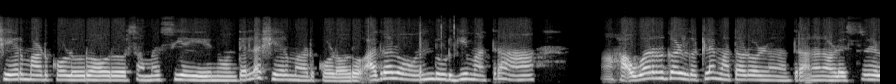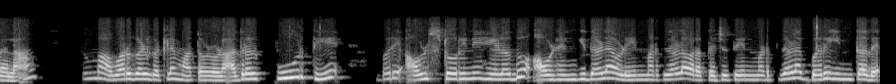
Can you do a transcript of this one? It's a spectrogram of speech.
ಶೇರ್ ಮಾಡ್ಕೊಳ್ಳೋರು, ಅವ್ರವ್ರ ಸಮಸ್ಯೆ ಏನು ಅಂತೆಲ್ಲ ಶೇರ್ ಮಾಡ್ಕೊಳ್ಳೋರು. ಅದ್ರಲ್ಲಿ ಒಂದ್ ಹುಡ್ಗಿ ಮಾತ್ರ ಅವರ್ಗಳ್ ಗಟ್ಲೆ ಮಾತಾಡೋಳು ನನ್ನ ಹತ್ರ. ನಾನು ಅವಳ ಹೆಸರು ಹೇಳಲ್ಲ. ತುಂಬಾ ಅವರ್ಗಳ್ ಗಟ್ಲೆ ಮಾತಾಡೋಳು. ಅದ್ರಲ್ಲಿ ಪೂರ್ತಿ ಬರೀ ಅವಳ ಸ್ಟೋರಿನೇ ಹೇಳೋದು, ಅವಳು ಹೆಂಗಿದ್ದಾಳೆ, ಅವಳು ಏನ್ ಮಾಡ್ತಿದ್ದಾಳೆ, ಅವ್ರ ಅತ್ತೆ ಜೊತೆ ಏನ್ ಮಾಡ್ತಿದ್ದಾಳೆ, ಬರೀ ಇಂಥದೇ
